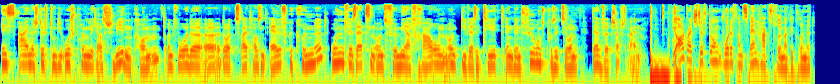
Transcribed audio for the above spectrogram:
ist eine Stiftung, die ursprünglich aus Schweden kommt und wurde äh, dort 2011 gegründet. Und wir setzen uns für mehr Frauen und Diversität in den Führungspositionen der Wirtschaft ein. Die Albright Stiftung wurde von Sven Hagströmer gegründet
